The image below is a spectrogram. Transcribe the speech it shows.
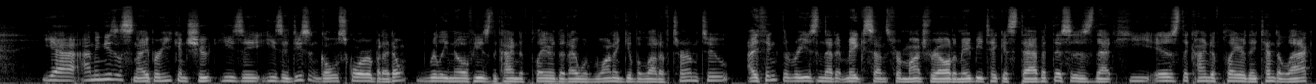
yeah, I mean he's a sniper. He can shoot. He's a he's a decent goal scorer, but I don't really know if he's the kind of player that I would want to give a lot of term to. I think the reason that it makes sense for Montreal to maybe take a stab at this is that he is the kind of player they tend to lack.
